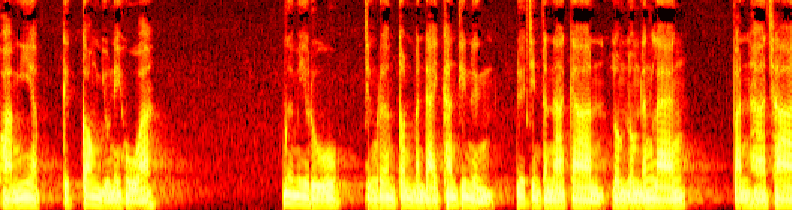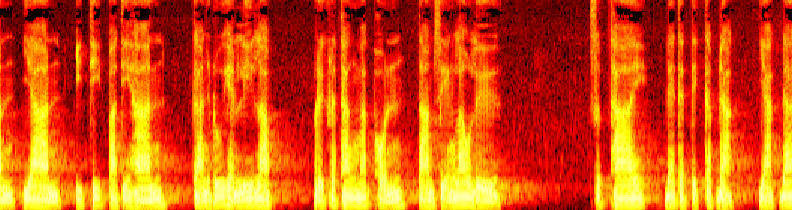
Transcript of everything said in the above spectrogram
ความเงียบ กึกก้องอยู่ในหัว เมื่อไม่รู้จึงเริ่มต้นบันไดขั้นที่หนึ่ง ด้วยจินตนาการลมๆแรงๆฝันหาฌานญาณอิทธิปาฏิหาริย์การรู้เห็นลี้ลับ หรือกระทั่งมรรคผลตามเสียงเล่าลือ สุดท้ายได้แต่ติดกับดัก อยากได้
